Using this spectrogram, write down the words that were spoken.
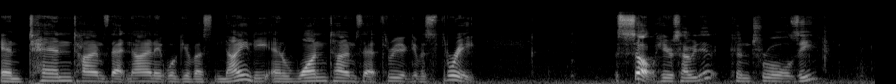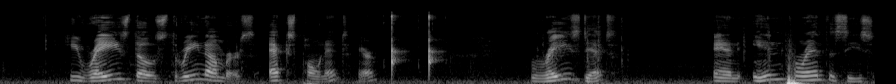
And 10 times that 9, it will give us 90. And 1 times that 3, it will give us 3. So here's how we did it. Control Z. He raised those three numbers, exponent here, raised it, and in parentheses,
